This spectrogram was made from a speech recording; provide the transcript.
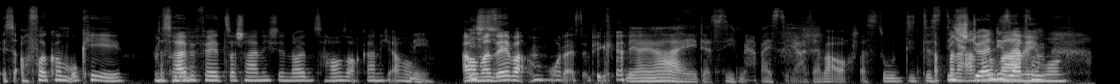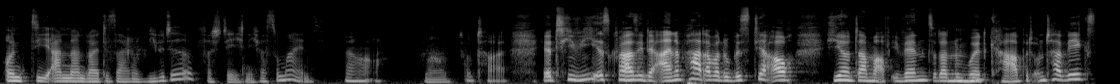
ist auch vollkommen okay. Im Zweifel man- fällt es wahrscheinlich den Leuten zu Hause auch gar nicht auf. Nee. Aber Ich- man selber, hm, oh, da ist der Pickel. Ja, ja, ey, das sieht man, weißt du ja selber auch, dass du, die, das, die stören die Sachen und die anderen Leute sagen, wie bitte? Verstehe ich nicht, was du meinst. Ja, Ja. total. Ja, TV ist quasi der eine Part, aber du bist ja auch hier und da mal auf Events oder einem Mhm. Red Carpet unterwegs.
